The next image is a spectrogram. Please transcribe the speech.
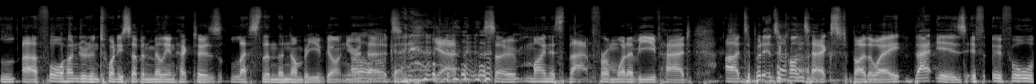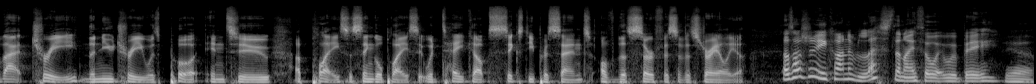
L- Uh, 427 million hectares less than the number you've got in your Oh, head. okay. yeah. So minus that from whatever you've had. Uh, to put it into context, by the way, that is if, if all that tree, the new tree, was put into a place, a single place, it would take up 60% of the surface of Australia. That's actually kind of less than I thought it would be. Yeah.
